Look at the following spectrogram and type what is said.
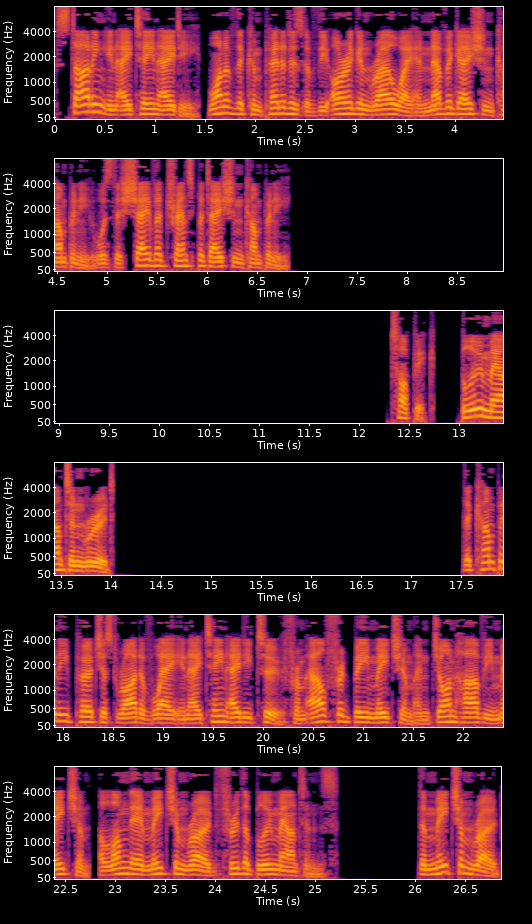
Starting in 1880, one of the competitors of the Oregon Railway and Navigation Company was the Shaver Transportation Company. Blue Mountain Route The company purchased right-of-way in 1882 from Alfred B. Meacham and John Harvey Meacham, along their Meacham Road through the Blue Mountains. The Meacham Road,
